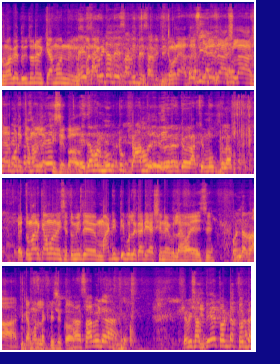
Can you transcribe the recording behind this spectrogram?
তোমাকে দুইজনের কেমন মানে তোমরা এত স্পিডে যে আসলা আসার পরে কেমন লাগতেছে কও। এই যে আমার মুখ টুক টান ধরে ওনার কেউ রাখছে মুখ ধোলাম তোমার কেমন হয়েছে? তুমি যে মাটিতে বলে গাড়ি আসে না বলে হাওয়ায় আছে। কোনটা রাত? কেমন লাগতেছে কও? হ্যাঁ চাবিটা। চাবি সাথ দে তোরটা তোরটা।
